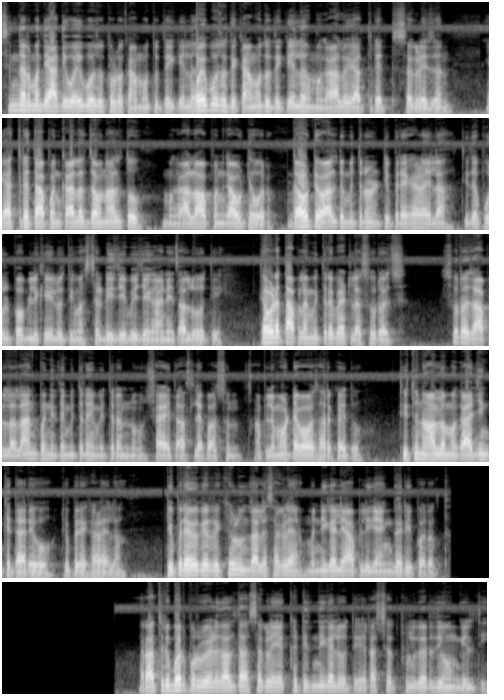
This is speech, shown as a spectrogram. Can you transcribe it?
सिन्नरमध्ये आधी वैभवचं थोडं काम होतं ते केलं. वैभवचं ते काम होतं ते केलं. मग आलो यात्रेत सगळेजण. यात्रेत आपण कालच जाऊन आलतो. मग आलो आपण गावठेवर. गावठेवर आलतो मित्रांनो टिपऱ्या खेळायला. तिथं फुल पब्लिक येईल होती मस्त डीजे बीजे गाणे चालू होते. तेवढ्यात आपला मित्र भेटला सूरज. सूरज आपला लहानपणीचा मित्र आहे मित्रांनो शाळेत असल्यापासून. आपल्या मोठ्या भावासारखा आहे तो. तिथून आलो मग अजिंक्य तारे हो टिपऱ्या खेळायला. टिपऱ्या वगैरे खेळून झाल्या सगळ्या. मग निघाली आपली गँग घरी परत. रात्री भरपूर वेळ झालता सगळे एकखटीत निघाले होते. रस्त्यात फुल गर्दी होऊन गेली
